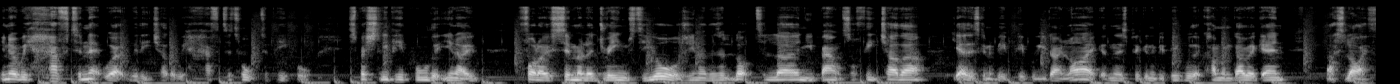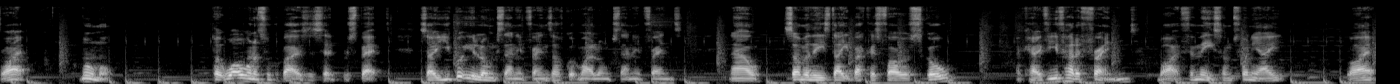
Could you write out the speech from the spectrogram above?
You know, we have to network with each other. We have to talk to people, especially people that, you know, follow similar dreams to yours. You know, there's a lot to learn. You bounce off each other. Yeah, there's going to be people you don't like, and there's going to be people that come and go again. That's life, right? Normal. But what I want to talk about, as I said, respect. So you've got your long-standing friends. I've got my long-standing friends. Now, some of these date back as far as school. Okay, if you've had a friend, right? For me, so I'm 28, right?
